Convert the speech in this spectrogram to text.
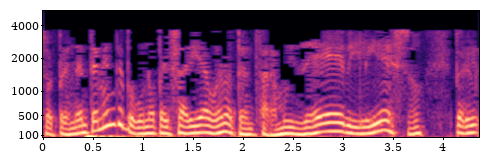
sorprendentemente, porque uno pensaría, bueno, estará muy débil y eso, pero él,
